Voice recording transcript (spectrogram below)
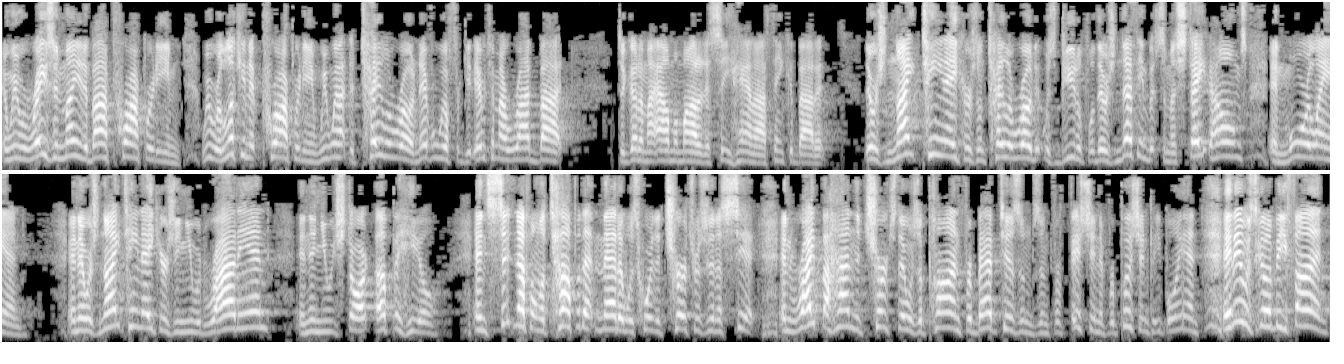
And we were raising money to buy property, and we were looking at property, and we went out to Taylor Road. Never will forget. Every time I ride by it to go to my alma mater to see Hannah, I think about it. There was 19 acres on Taylor Road that was beautiful. There was nothing but some estate homes and more land. And there was 19 acres and you would ride in and then you would start up a hill. And sitting up on the top of that meadow was where the church was going to sit. And right behind the church there was a pond for baptisms and for fishing and for pushing people in. And it was going to be fun.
